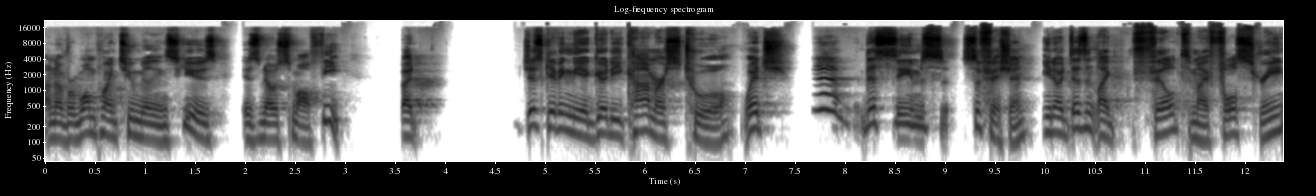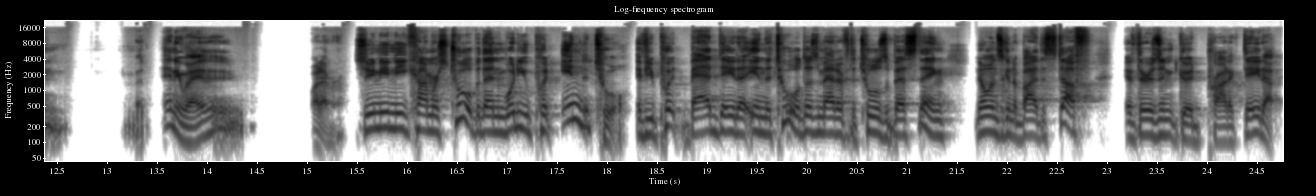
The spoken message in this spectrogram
on over 1.2 million SKUs is no small feat. But just giving me a good e-commerce tool, which eh, this seems sufficient. You know, it doesn't like fill to my full screen, but anyway, whatever. So you need an e-commerce tool, but then what do you put in the tool? If you put bad data in the tool, it doesn't matter if the tool is the best thing. No one's going to buy the stuff if there isn't good product data.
